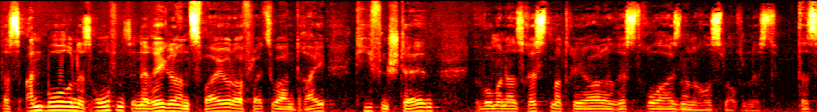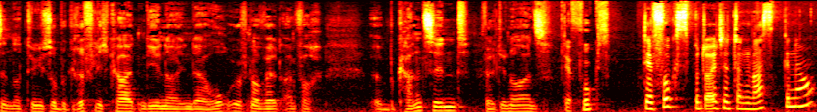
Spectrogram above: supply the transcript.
das Anbohren des Ofens, in der Regel an zwei oder vielleicht sogar an drei tiefen Stellen, wo man das Restmaterial, das Restrohreisen dann rauslaufen lässt. Das sind natürlich so Begrifflichkeiten, die in der, in der Hochöfnerwelt einfach äh, bekannt sind. Fällt dir noch eins? Der Fuchs. Der Fuchs bedeutet dann was genau?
